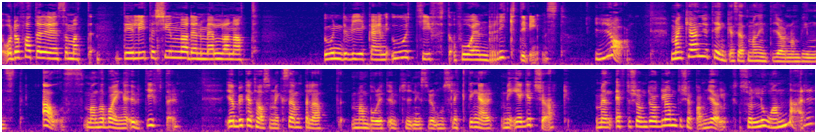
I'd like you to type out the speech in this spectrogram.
Och då fattar jag det som att det är lite skillnaden mellan att undvika en utgift och få en riktig vinst. Ja, man kan ju tänka sig att man inte gör någon vinst alls. Man har bara inga utgifter. Jag brukar ta som exempel att man bor i ett uthyrningsrum hos släktingar med eget kök. Men eftersom du har glömt att köpa mjölk så lånar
